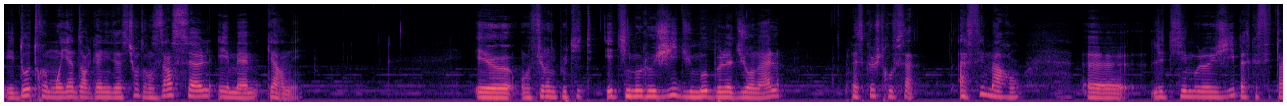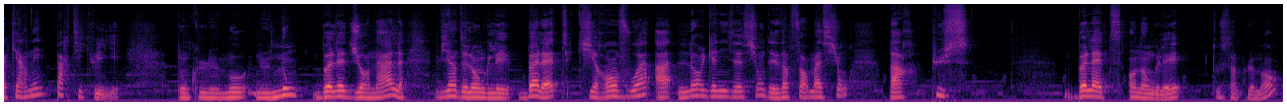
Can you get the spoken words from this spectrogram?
et d'autres moyens d'organisation dans un seul et même carnet. Et on va faire une petite étymologie du mot bullet journal parce que je trouve ça assez marrant, euh, l'étymologie, parce que c'est un carnet particulier. Donc le mot, le nom bullet journal vient de l'anglais bullet qui renvoie à l'organisation des informations par puce. Bullet en anglais, tout simplement,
